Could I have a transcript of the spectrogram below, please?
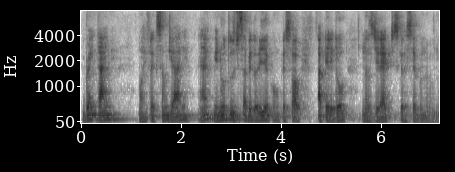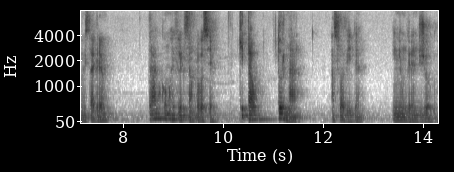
Brain Time, uma reflexão diária, né? minutos de sabedoria, como o pessoal apelidou nos directs que eu recebo no, no Instagram. Trago como reflexão para você. Que tal tornar a sua vida em um grande jogo?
